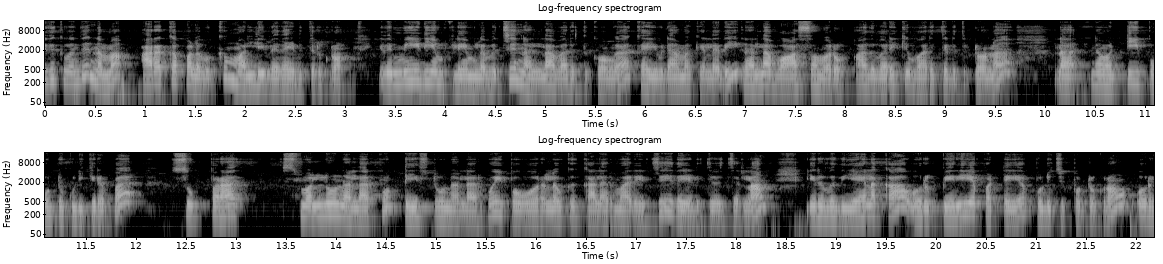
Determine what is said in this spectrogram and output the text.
இதுக்கு வந்து நம்ம அரைக்கப் அளவுக்கு மல்லி விதை எடுத்துருக்குறோம். இதை மீடியம் ஃப்ளேமில் வச்சு நல்லா வறுத்துக்கோங்க. கைவிடாமல் கிளறி நல்லா வாசம் வரும். அது வரைக்கும் வறுத்து எடுத்துட்டோன்னா ந நம்ம டீ போட்டு குடிக்கிறப்ப சூப்பராக ஸ்மெல்லும் நல்லாயிருக்கும் டேஸ்ட்டும் நல்லாயிருக்கும். இப்போ ஓரளவுக்கு கலர் மாறிடுச்சு. இதை எடுத்து வச்சிடலாம். இருபது ஏலக்காய் ஒரு பெரிய பட்டையை பிடிச்சி போட்டுக்கிறோம். ஒரு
